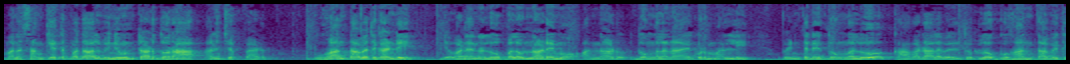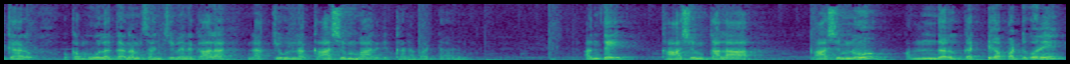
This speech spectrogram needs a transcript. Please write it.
మన సంకేత పదాలు విని ఉంటాడు దొరా అని చెప్పాడు. గుహ అంతా వెతకండి. ఎవడైనా లోపల ఉన్నాడేమో అన్నాడు దొంగల నాయకుడు మళ్ళీ. వెంటనే దొంగలు కాగడాల వెలుతురులో గుహ అంతా వెతికారు. ఒక మూల ధనం సంచి వెనకాల నక్కి ఉన్న కాశిం వారికి కనబడ్డాడు. అంతే. కాశిం తల కాశింను అందరూ గట్టిగా పట్టుకొని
